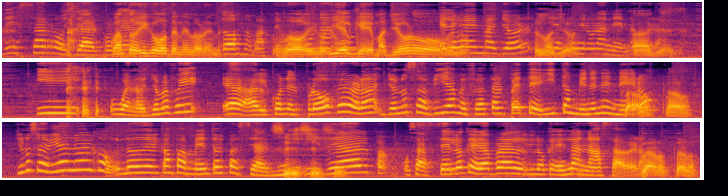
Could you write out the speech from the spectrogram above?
desarrollar. ¿Cuántos hijos vos tenés, Lorena? Dos nomás tengo. Dos hijos. ¿Y el que mayor o Él es el mayor El y mayor. después viene una nena. Ah, ya, ya. Y bueno, yo me fui eh, al- con el profe, ¿verdad? Yo no sabía, me fui hasta el PTI también en enero. Claro, claro. Yo no sabía lo del, lo del campamento espacial. Sí, Mi sí, sí. ideal, pa- o sea, sé lo que era para lo que es la NASA, ¿verdad? Claro, claro.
